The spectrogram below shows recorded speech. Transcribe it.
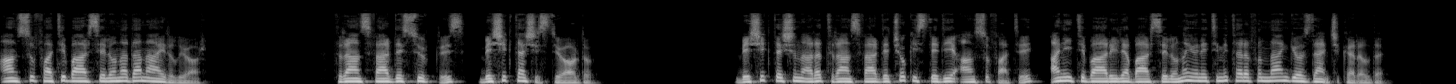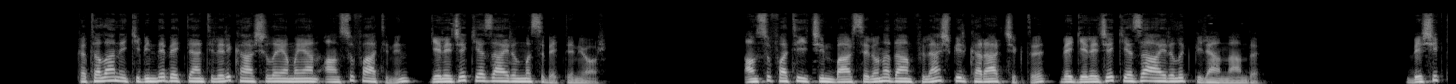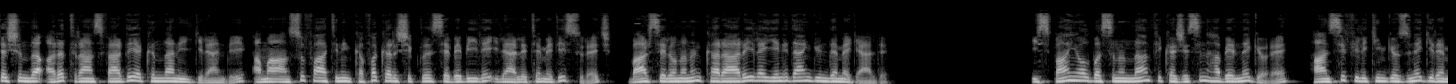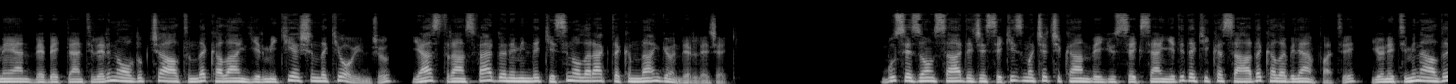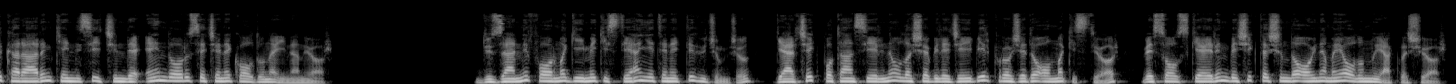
Ansu Fati Barcelona'dan ayrılıyor. Transferde sürpriz, Beşiktaş istiyordu. Beşiktaş'ın ara transferde çok istediği Ansu Fati, an itibariyle Barcelona yönetimi tarafından gözden çıkarıldı. Katalan ekibinde beklentileri karşılayamayan Ansu Fati'nin gelecek yaz ayrılması bekleniyor. Ansu Fati için Barcelona'dan flash bir karar çıktı ve gelecek yaza ayrılık planlandı. Beşiktaş'ın da ara transferde yakından ilgilendiği ama Ansu Fati'nin kafa karışıklığı sebebiyle ilerletemediği süreç, Barcelona'nın kararıyla yeniden gündeme geldi. İspanyol basınından Fikajes'in haberine göre, Hansi Flick'in gözüne giremeyen ve beklentilerin oldukça altında kalan 22 yaşındaki oyuncu, yaz transfer döneminde kesin olarak takımdan gönderilecek. Bu sezon sadece 8 maça çıkan ve 187 dakika sahada kalabilen Fatih, yönetimin aldığı kararın kendisi için de en doğru seçenek olduğuna inanıyor. Düzenli forma giymek isteyen yetenekli hücumcu, gerçek potansiyeline ulaşabileceği bir projede olmak istiyor ve Solskjaer'in Beşiktaş'ında oynamaya olumlu yaklaşıyor.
